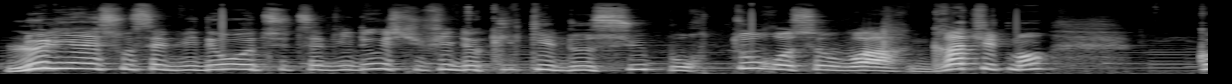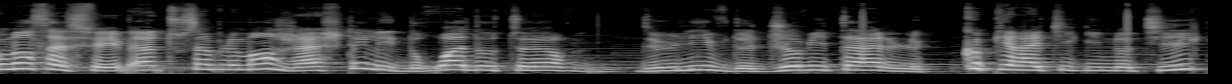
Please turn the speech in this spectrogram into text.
Le lien est sous cette vidéo, au-dessus de cette vidéo, il suffit de cliquer dessus pour tout recevoir gratuitement. Comment ça se fait? Ben, Tout simplement, j'ai acheté les droits d'auteur du livre de Joe Vital, le copywriting hypnotique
